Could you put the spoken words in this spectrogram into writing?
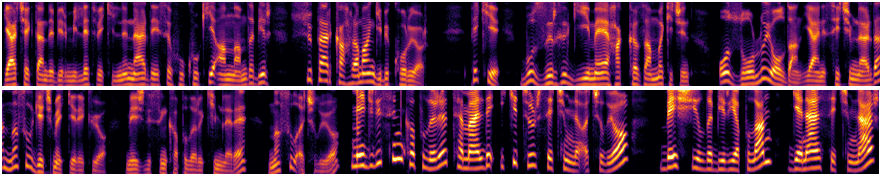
gerçekten de bir milletvekilini neredeyse hukuki anlamda bir süper kahraman gibi koruyor. Peki bu zırhı giymeye hak kazanmak için o zorlu yoldan yani seçimlerden nasıl geçmek gerekiyor? Meclisin kapıları kimlere, nasıl açılıyor? Meclisin kapıları temelde iki tür seçimle açılıyor. 5 yılda bir yapılan genel seçimler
